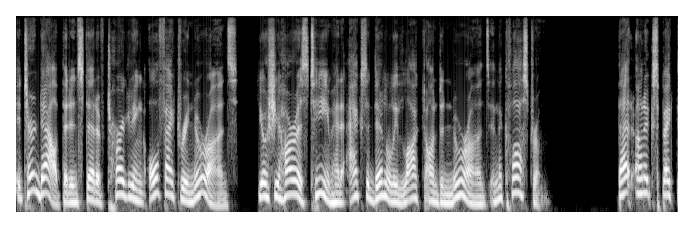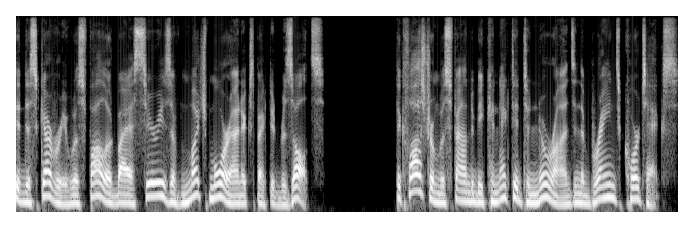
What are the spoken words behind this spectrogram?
It turned out that instead of targeting olfactory neurons, Yoshihara's team had accidentally locked onto neurons in the claustrum. That unexpected discovery was followed by a series of much more unexpected results. The claustrum was found to be connected to neurons in the brain's cortex,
